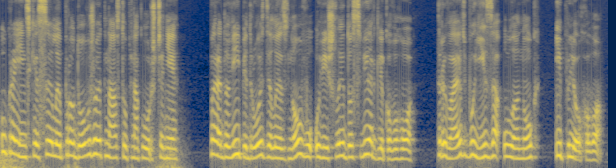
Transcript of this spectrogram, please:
Українські сили продовжують наступ на Курщині. Передові підрозділи знову увійшли до Свердлікового. Тривають бої за Уланок і Пльохово.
